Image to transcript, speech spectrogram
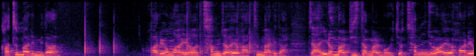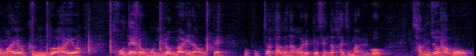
같은 말입니다. 활용하여, 참조하여 같은 말이다. 자, 이런 말 비슷한 말 뭐 있죠? 참조하여, 활용하여, 근거하여, 토대로 뭐 이런 말이 나올 때 뭐 복잡하거나 어렵게 생각하지 말고 참조하고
